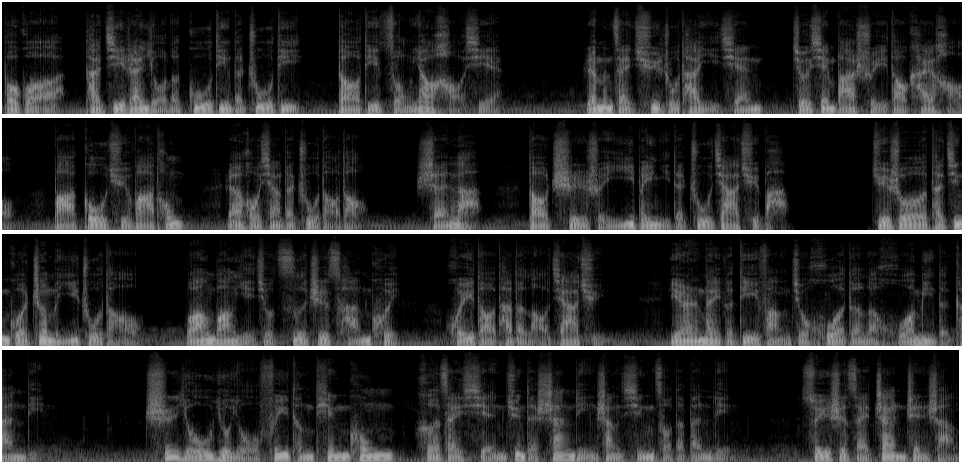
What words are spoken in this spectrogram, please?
不过他既然有了固定的驻地，到底总要好些。人们在驱逐他以前，就先把水道开好，把沟渠挖通，然后向他祝祷道：“神啊，到赤水以北你的住家去吧。”据说他经过这么一祝祷，往往也就自知惭愧，回到他的老家去。因而那个地方就获得了活命的甘霖。蚩尤又有飞腾天空和在险峻的山岭上行走的本领，虽是在战阵上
